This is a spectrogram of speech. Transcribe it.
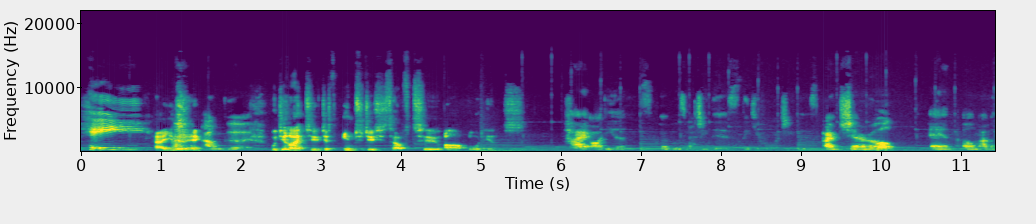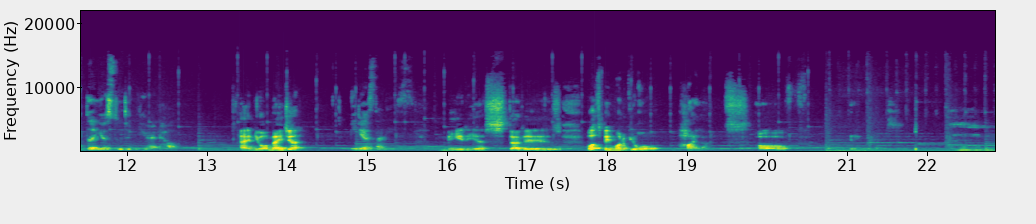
Hey! how are you doing? I'm good. Would you like to just introduce yourself to our audience? Hi, audience, whoever's watching this. Thank you for watching this. I'm Cheryl, and um, I'm a third year student here at HELP. And your major? Media Studies. Media Studies. What's been one of your highlights of being with us? Um,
